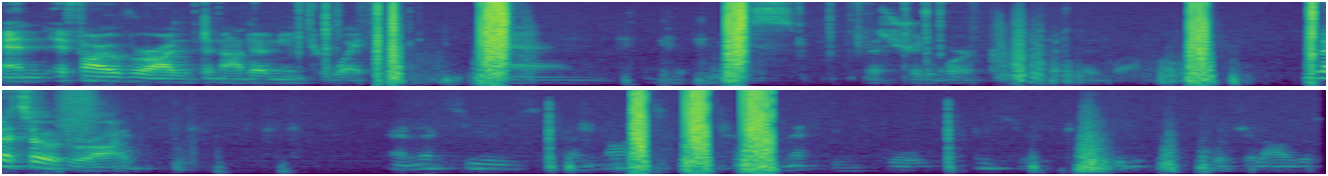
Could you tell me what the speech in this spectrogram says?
And if I override it, then I don't need to wait. And this this should work just as well. Let's override. And let's use a nice feature NetBeans called insert which allows us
